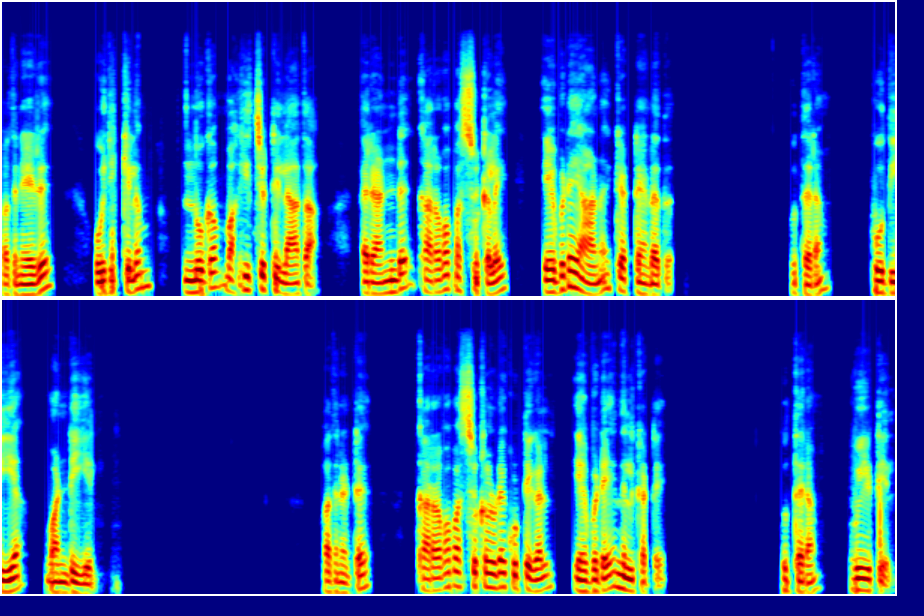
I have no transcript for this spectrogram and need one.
പതിനേഴ്. ഒരിക്കലും നുകം വഹിച്ചിട്ടില്ലാത്ത രണ്ട് കറവ പശുക്കളെ എവിടെയാണ് കെട്ടേണ്ടത്? ഉത്തരം പുതിയ വണ്ടിയിൽ. പതിനെട്ട്. കറവ പശുക്കളുടെ കുട്ടികൾ എവിടെ നിൽക്കട്ടെ? ഉത്തരം വീട്ടിൽ.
